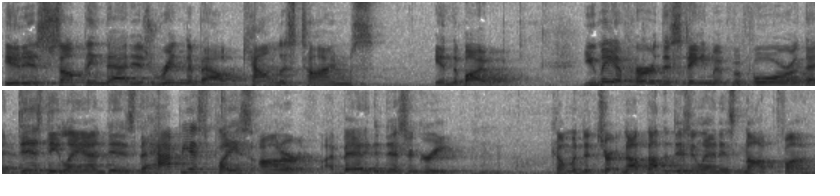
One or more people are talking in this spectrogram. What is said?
It is something that is written about countless times in the Bible. You may have heard the statement before that Disneyland is the happiest place on earth. I beg to disagree. Coming to church, not, not that Disneyland is not fun,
